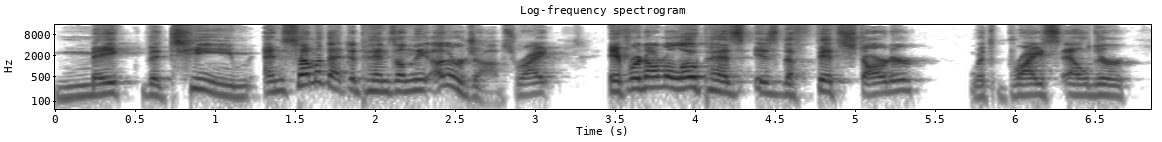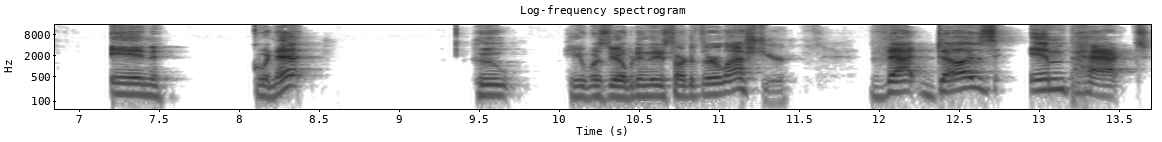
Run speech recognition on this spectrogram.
make the team. And some of that depends on the other jobs, right? If Reynaldo Lopez is the fifth starter with Bryce Elder in Gwinnett, who he was the opening he started there last year, that does impact,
